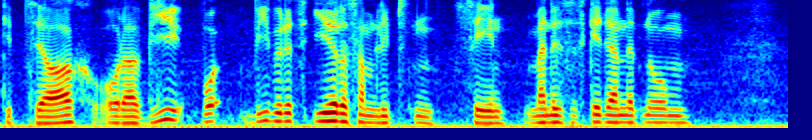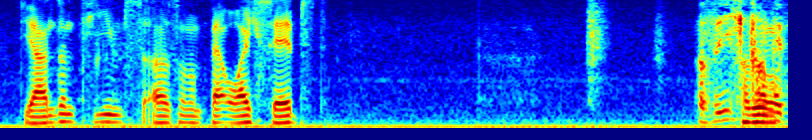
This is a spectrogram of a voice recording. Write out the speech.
Gibt es ja auch. Oder wie, wo, wie würdet ihr das am liebsten sehen? Ich meine, es geht ja nicht nur um die anderen Teams, äh, sondern bei euch selbst. Also ich also, kann nicht.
